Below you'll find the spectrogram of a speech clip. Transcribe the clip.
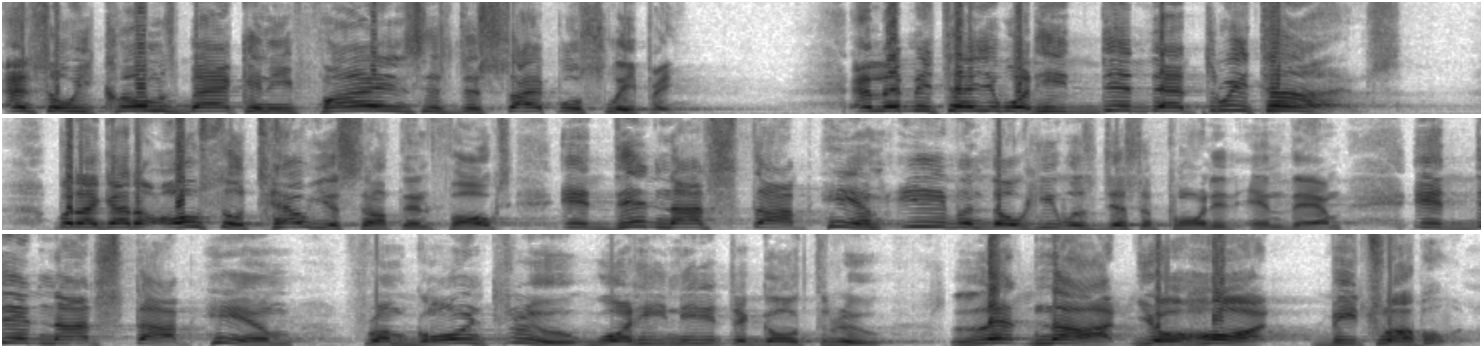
And so he comes back and he finds his disciples sleeping. And let me tell you what, he did that three times. But I got to also tell you something, folks. It did not stop him, even though he was disappointed in them. It did not stop him from going through what he needed to go through. Let not your heart be troubled.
